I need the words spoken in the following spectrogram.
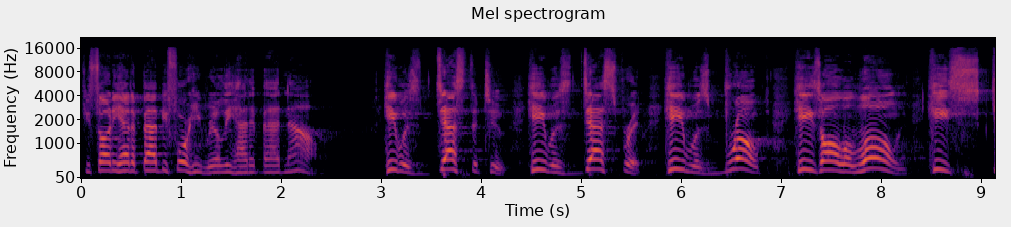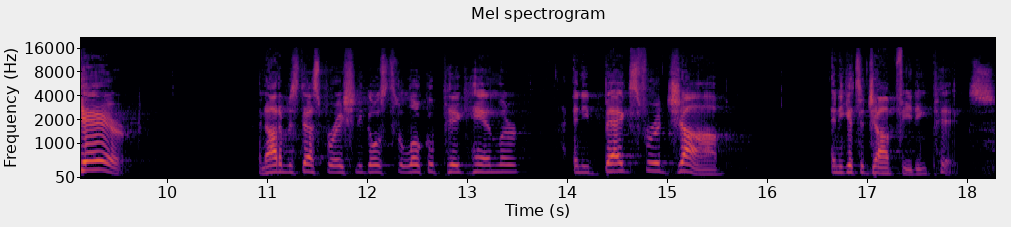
If you thought he had it bad before, he really had it bad now. He was destitute. He was desperate. He was broke. He's all alone. He's scared. And out of his desperation, he goes to the local pig handler and he begs for a job and he gets a job feeding pigs.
